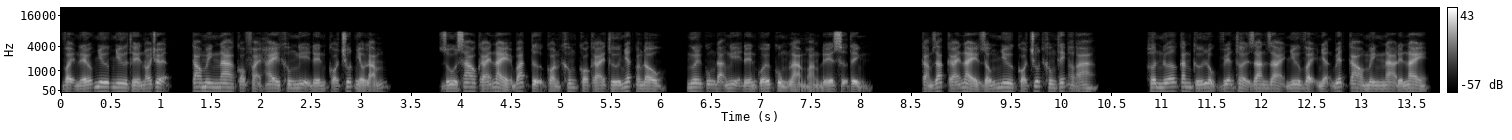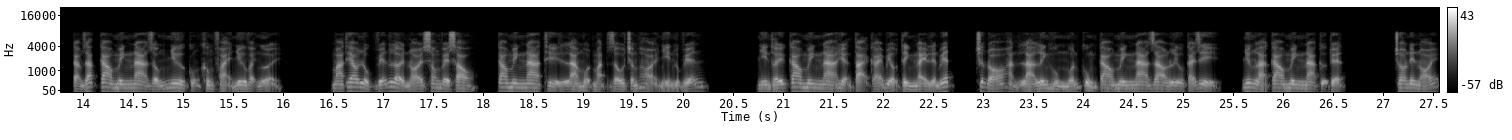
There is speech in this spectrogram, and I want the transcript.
Vậy nếu như như thế nói chuyện, cao minh na có phải hay không nghĩ đến có chút nhiều lắm? Dù sao cái này bát tự còn không có cái thứ nhất ban đâu, ngươi cũng đã nghĩ đến cuối cùng làm hoàng đế sự tình. Cảm giác cái này giống như có chút không thích hợp a. Hơn nữa căn cứ lục viễn thời gian dài như vậy nhận biết cao minh na đến nay, cảm giác cao minh na giống như cũng không phải như vậy người. Mà theo lục viễn lời nói xong về sau, cao minh na thì là một mặt dấu chấm hỏi nhìn lục viễn. Nhìn thấy cao minh na hiện tại cái biểu tình này liền biết, trước đó hẳn là linh hùng muốn cùng cao minh na giao lưu cái gì, nhưng là cao minh na cự tuyệt. Cho nên nói,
